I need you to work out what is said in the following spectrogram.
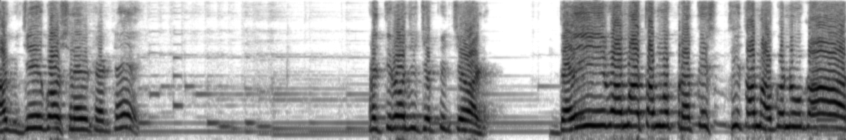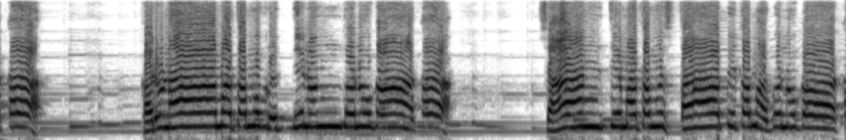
ఆ విజయఘోషలు ఏమిటంటే ప్రతిరోజు చెప్పించేవాళ్ళు దైవమతము ప్రతిష్ఠితమగునుగాక కరుణామతము వృద్ధి నొందునుగాక శాంతి మతము స్థాపితమగునుగాక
